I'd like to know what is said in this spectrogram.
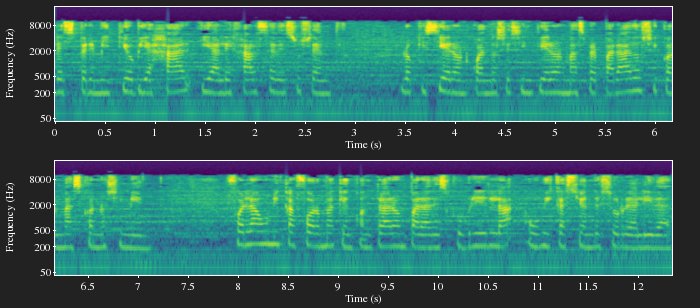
les permitió viajar y alejarse de su centro, lo que hicieron cuando se sintieron más preparados y con más conocimiento fue la única forma que encontraron para descubrir la ubicación de su realidad.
